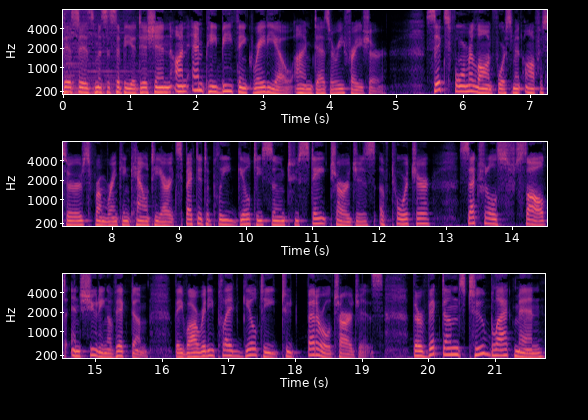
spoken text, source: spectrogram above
This is Mississippi Edition on MPB Think Radio. I'm Desiree Frazier. Six former law enforcement officers from Rankin County are expected to plead guilty soon to state charges of torture, sexual assault, and shooting a victim. They've already pled guilty to federal charges. Their victims, two black men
